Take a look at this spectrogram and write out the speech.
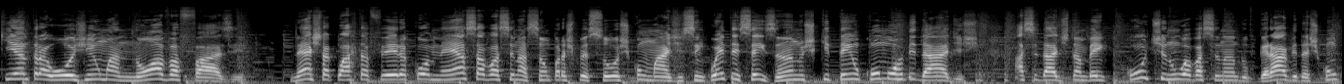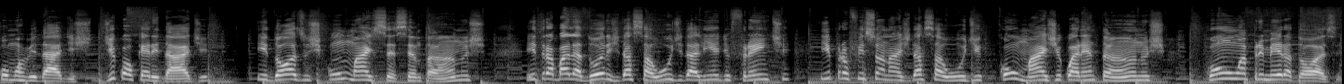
que entra hoje em uma nova fase. Nesta quarta-feira começa a vacinação para as pessoas com mais de 56 anos que tenham comorbidades. A cidade também continua vacinando grávidas com comorbidades de qualquer idade, idosos com mais de 60 anos e trabalhadores da saúde da linha de frente e profissionais da saúde com mais de 40 anos com a primeira dose.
